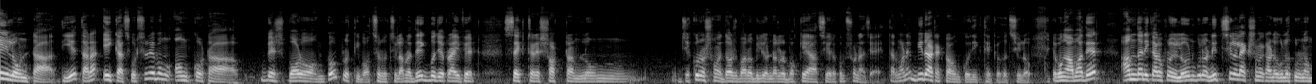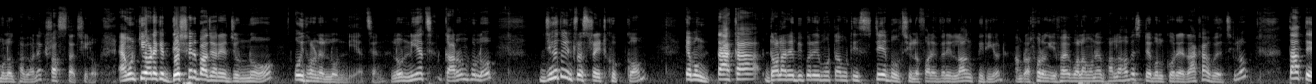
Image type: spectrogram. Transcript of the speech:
এই লোনটা দিয়ে তারা এই কাজ করছিল এবং অঙ্কটা বেশ বড় অঙ্ক প্রতি বছর হচ্ছিল। আমরা দেখব যে প্রাইভেট সেক্টরে শর্ট টার্ম লোন যে কোনো সময় দশ বারো বিলিয়ন ডলার বকে আছে, এরকম শোনা যায়। তার মানে বিরাট একটা অঙ্ক দিক থেকে হচ্ছিল। এবং আমাদের আমদানিকারক ওই লোনগুলো নিচ্ছিলেন একসময়, কারণ ওগুলো তুলনামূলকভাবে অনেক সস্তা ছিল। এমনকি অনেকে দেশের বাজারের জন্য ওই ধরনের লোন নিয়েছেন। লোন নিয়েছেন কারণ হলো, যেহেতু ইন্টারেস্ট রেট খুব কম এবং টাকা ডলারের বিপরীতে মোটামুটি স্টেবল ছিল for a very long period আমরা ফরং এভাবে বলা মনে ভালো হবে স্টেবল করে রাখা হয়েছিল, তাতে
